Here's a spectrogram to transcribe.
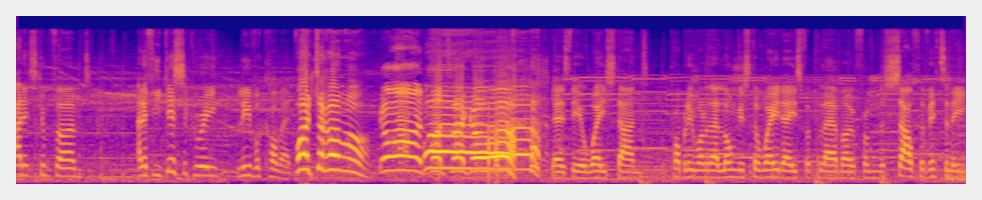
and it's confirmed. And if you disagree, leave a comment. Forza Como! Go on, Forza Como! There's the away stand. Probably one of their longest away days for Palermo from the south of Italy.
